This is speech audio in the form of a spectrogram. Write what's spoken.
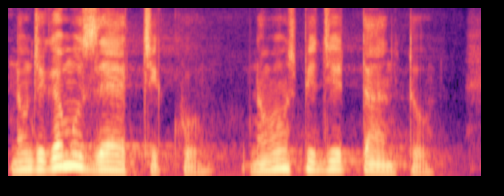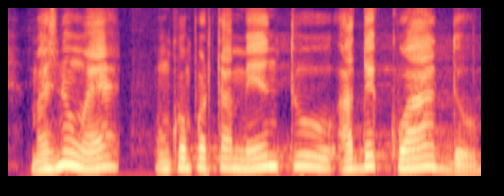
não digamos ético, não vamos pedir tanto, mas não é um comportamento adequado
